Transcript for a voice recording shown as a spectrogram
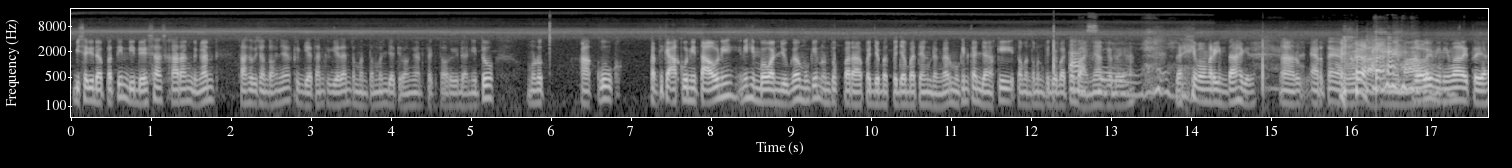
bisa didapetin di desa sekarang dengan salah satu contohnya kegiatan-kegiatan teman-teman Jatiwangi Art Factory. Dan itu menurut aku ketika aku nih tahu nih ini himbauan juga mungkin untuk para pejabat-pejabat yang dengar. Mungkin kan Jaki teman-teman pejabatnya banyak gitu ya. Asik. dari pemerintah gitu. Nah RT RW lah minimal. Boleh minimal itu ya.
